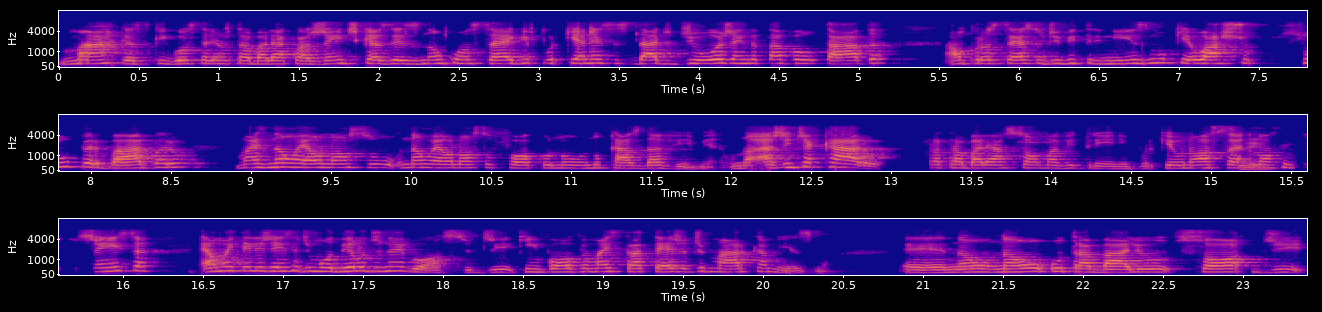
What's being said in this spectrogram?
marcas que gostariam de trabalhar com a gente que às vezes não consegue porque a necessidade de hoje ainda está voltada a um processo de vitrinismo que eu acho super bárbaro, mas não é o nosso, não é o nosso foco no, no caso da Vimeo. A gente é caro para trabalhar só uma vitrine, porque o nossa, nossa inteligência é uma inteligência de modelo de negócio, de que envolve uma estratégia de marca mesmo é, não, não o trabalho só de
